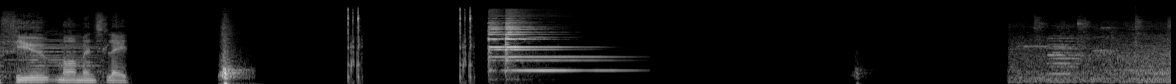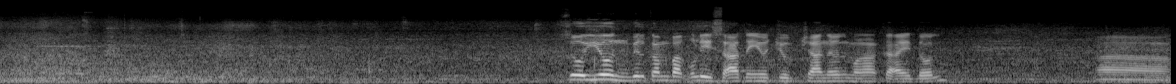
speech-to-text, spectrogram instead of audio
few moments later. So yun, welcome back uli sa ating YouTube channel mga ka-idol. Ah,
